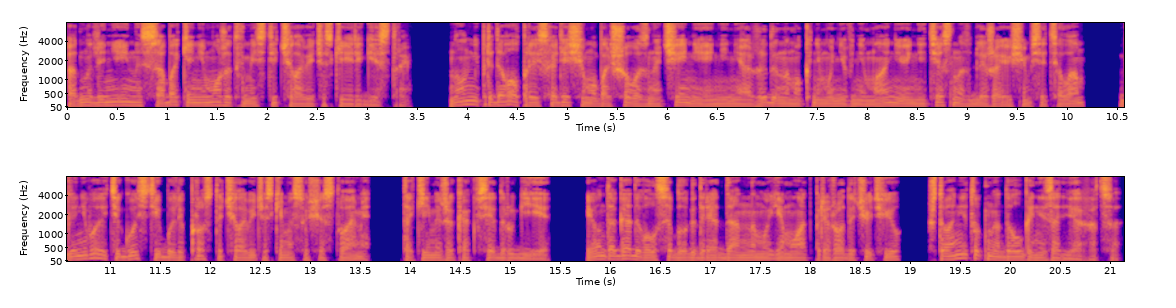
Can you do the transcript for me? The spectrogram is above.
Однолинейность собаки не может вместить человеческие регистры. Но он не придавал происходящему большого значения ни неожиданному к нему невниманию, ни тесно сближающимся телам, для него эти гости были просто человеческими существами, такими же, как все другие, и он догадывался, благодаря данному ему от природы чутью, что они тут надолго не задержатся.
